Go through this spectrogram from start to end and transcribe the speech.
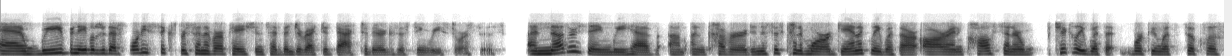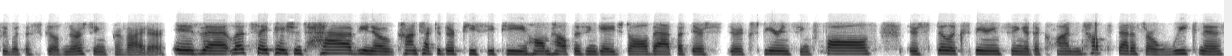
And we've been able to do that. 46% of our patients have been directed back to their existing resources. Another thing we have um, uncovered, and this is kind of more organically with our RN call center, particularly with it, working with so closely with a skilled nursing provider, is that let's say patients have, you know, contacted their PCP, home health is engaged, all that, but they're they're experiencing falls, they're still experiencing a decline in health status or weakness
